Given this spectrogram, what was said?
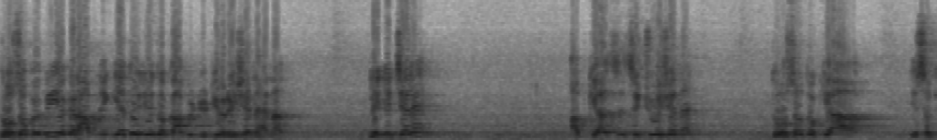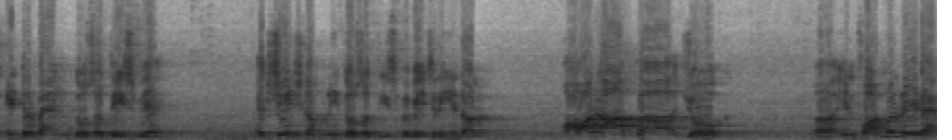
200 पे भी अगर आपने किया तो ये तो काफ़ी डिट्योरेशन है ना। लेकिन चले, अब क्या सिचुएशन है? 200 तो क्या इस इंटर बैंक 223 पे है। एक्सचेंज कंपनी 230 पे बेच रही है डॉलर और आपका जो इनफॉर्मल रेट है,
